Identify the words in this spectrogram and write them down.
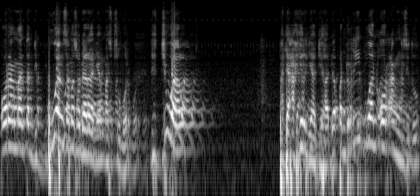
orang mantan dibuang sama saudaranya masuk sumur, dijual. Pada akhirnya di hadapan ribuan orang di situ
